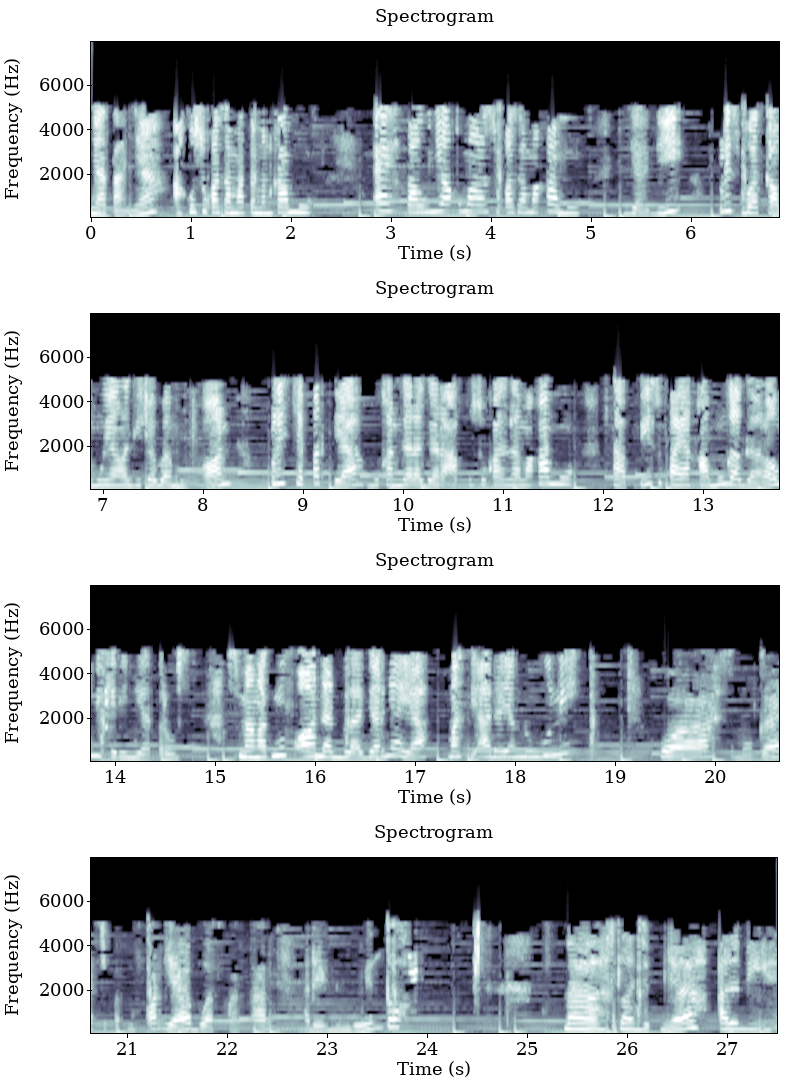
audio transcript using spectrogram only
Nyatanya aku suka sama teman kamu. Eh, taunya aku malah suka sama kamu. Jadi, please buat kamu yang lagi coba move on, please cepet ya, bukan gara-gara aku suka sama kamu, tapi supaya kamu gak galau mikirin dia terus. Semangat move on dan belajarnya ya, masih ada yang nunggu nih. Wah, semoga cepat move on ya buat Fatan. Ada yang nungguin tuh. Nah, selanjutnya ada nih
